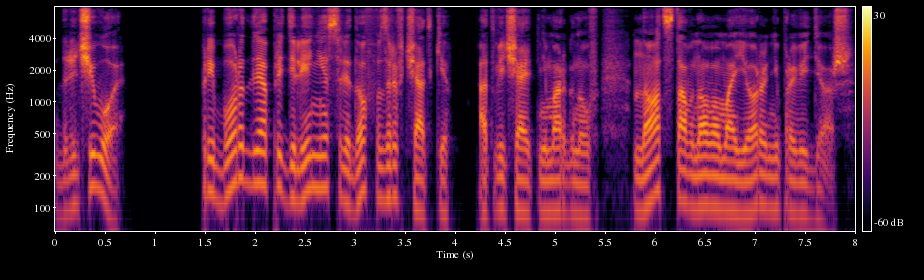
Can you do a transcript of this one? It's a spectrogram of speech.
«Для чего?» «Прибор для определения следов взрывчатки», — отвечает, не моргнув. «Но отставного майора не проведешь».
